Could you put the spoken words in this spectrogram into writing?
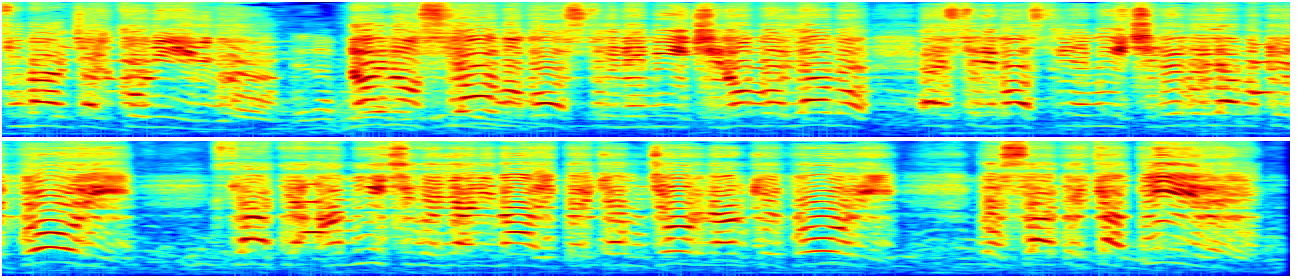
si mangia il coniglio. Noi non siamo vostri nemici, non vogliamo essere i vostri nemici, noi vogliamo che voi siate amici degli animali perché un giorno anche voi possiate capire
